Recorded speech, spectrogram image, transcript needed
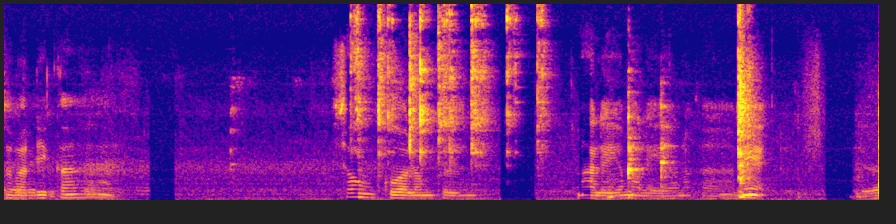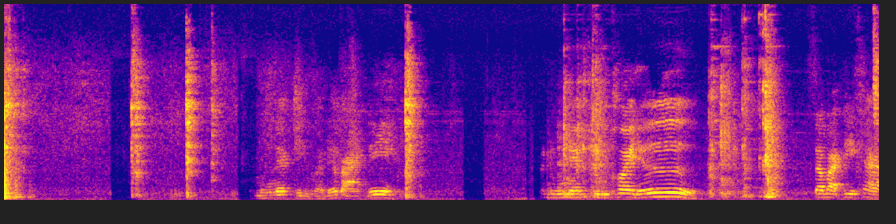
สวัสดีค่ะ ช่องครัวลำเพลินมาแล้วมาแล้วนะคะ แม่เด้อมึงแน่กินข่อยเด้อบาทดิมาดูแน่กินค่อยเด้อ สวัสดีค่ะ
